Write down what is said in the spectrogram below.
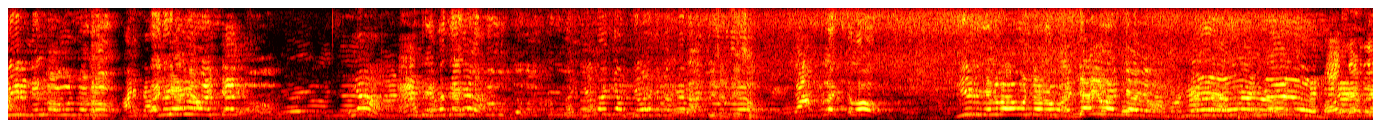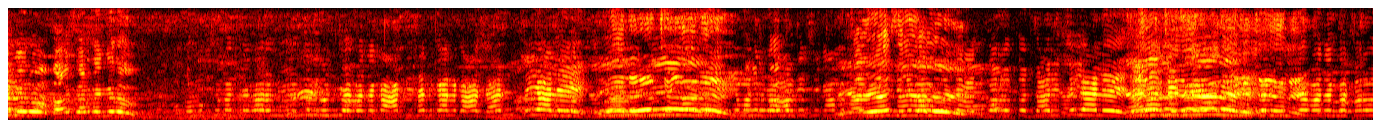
మీరు నిల్వ ఉండడం అన్యాయం ఉప ముఖ్యమంత్రి కాంప్లెక్స్లో నిల్వ ఉండడం అన్యాయం అన్యాయం. నిరుద్యోగ ఆర్టీసీ అధికారులకు చేయాలి. అధికారులతో జారీ చొరవ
